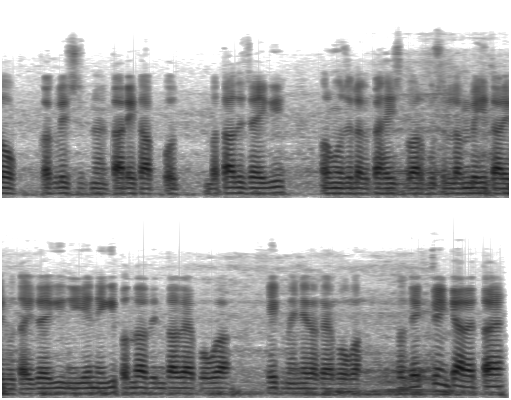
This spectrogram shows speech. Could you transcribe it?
तो अगली तारीख आपको बता दी जाएगी। और मुझे लगता है इस बार कुछ लंबी ही तारीख बताई जाएगी। ये नहीं कि पंद्रह दिन का गैप होगा, एक महीने का गैप होगा। तो देखते हैं क्या रहता है।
